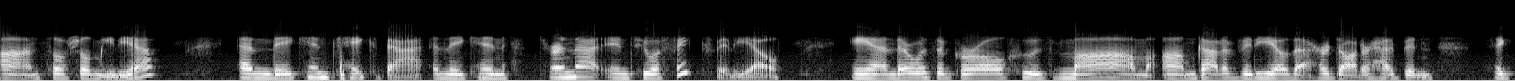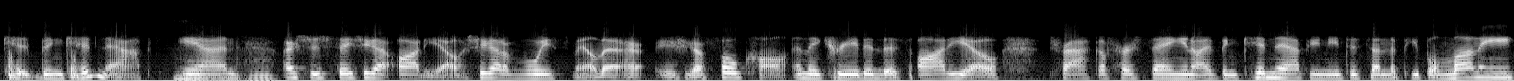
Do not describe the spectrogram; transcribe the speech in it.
on social media, and they can take that and they can turn that into a fake video. And there was a girl whose mom um, got a video that her daughter had been had kid, been kidnapped, mm-hmm. and I should say she got audio. She got a voicemail that she got a phone call, and they created this audio track of her saying, you know, I've been kidnapped. You need to send the people money,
